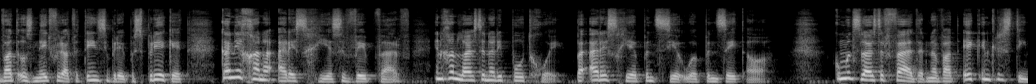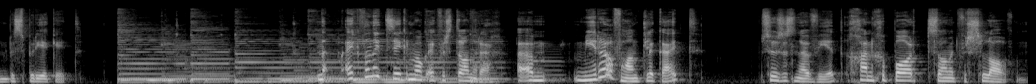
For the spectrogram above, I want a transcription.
wat ons net vir die advertensiebreek bespreek het, kan jy gaan na RSG se webwerf en gaan luister na die potgooi by rsg.co.za. Kom ons luister verder na wat ek en Christine bespreek het. Nou, ek wil net seker maak ek verstaan reg. Ehm um, mede-afhanklikheid, soos ons nou weet, gaan gepaard saam met verslawing.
